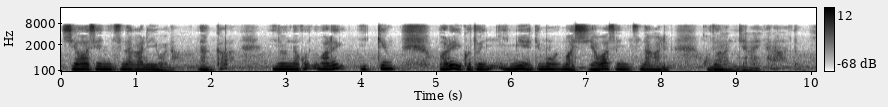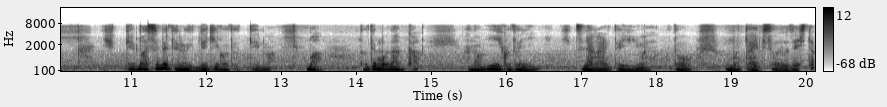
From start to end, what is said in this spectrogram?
幸せにつながるようななんかいろんなこと悪い一見悪いことに見えても、まあ、幸せにつながることなんじゃないかなと言って、まあ、全ての出来事っていうのは、まあ、とてもなんかあのいいことにつながるというようなことを思ったエピソードでした。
